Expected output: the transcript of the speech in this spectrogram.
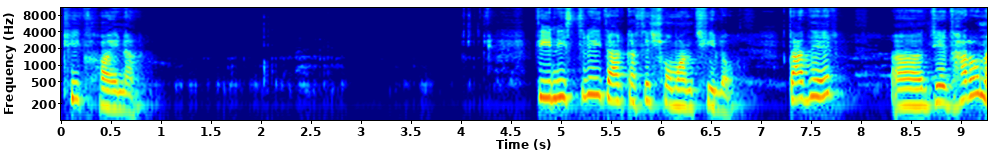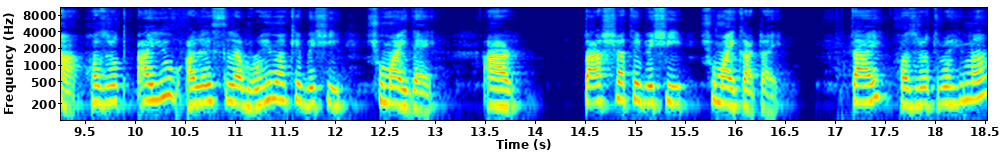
ঠিক হয় না। তিন স্ত্রী তার কাছে সমান ছিল। তাদের যে ধারণা হজরত আইয়ুব আলাইসাল্লাম রহিমাকে বেশি সময় দেয় আর তার সাথে বেশি সময় কাটায়। তাই হজরত রহিমা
